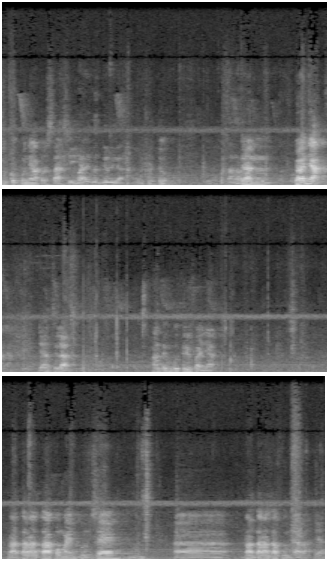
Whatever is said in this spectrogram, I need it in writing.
cukup punya prestasi gitu Tangerang. dan banyak yang jelas anting putri banyak. Rata-rata pemain bonsai eh, rata-rata punya lah ya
